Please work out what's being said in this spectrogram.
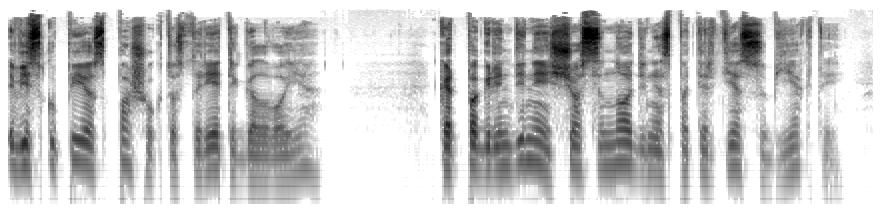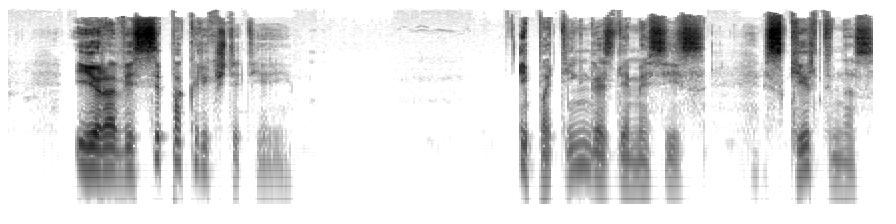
Viskupijos pašauktos turėti galvoje, kad pagrindiniai šios sinodinės patirties subjektai yra visi pakrikštytieji. Ypatingas dėmesys skirtinas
